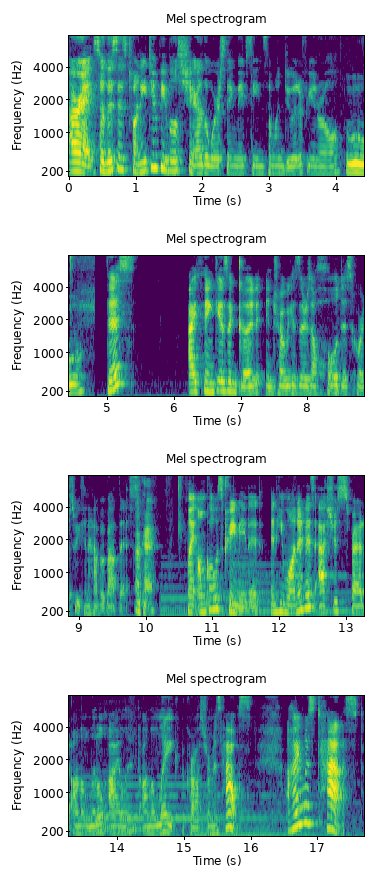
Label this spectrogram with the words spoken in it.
All right, so this is 22 people share the worst thing they've seen someone do at a funeral. Ooh. This, I think, is a good intro because there's a whole discourse we can have about this. Okay. My uncle was cremated and he wanted his ashes spread on a little island on a lake across from his house. I was tasked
